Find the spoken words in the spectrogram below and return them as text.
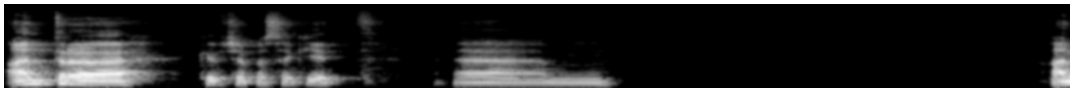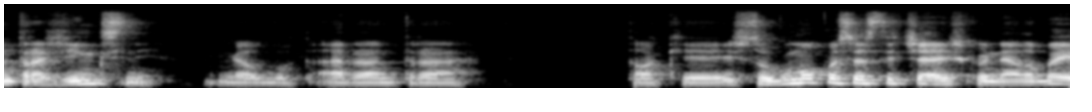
antrą kaip čia pasakyti, um, antrą žingsnį galbūt, ar antrą tokį iš saugumo pusės, tai čia aišku nelabai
